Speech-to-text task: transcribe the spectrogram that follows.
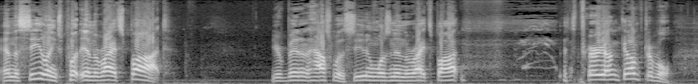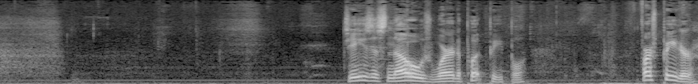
and the ceiling's put in the right spot. You ever been in a house where the ceiling wasn't in the right spot? it's very uncomfortable. Jesus knows where to put people. First Peter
